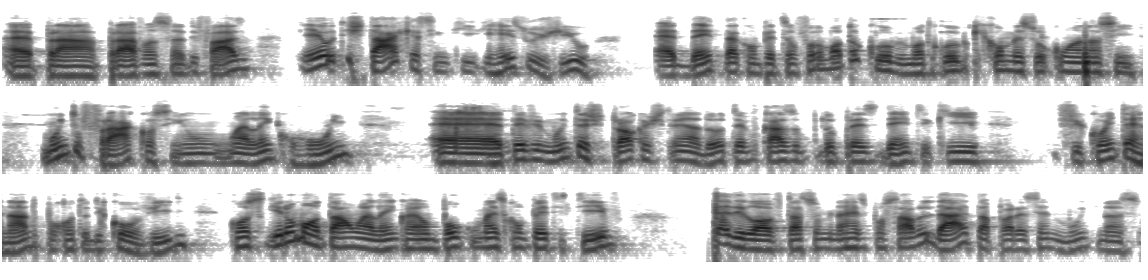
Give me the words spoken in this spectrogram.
é, para avançar de fase. E o destaque assim, que, que ressurgiu é, dentro da competição foi o Motoclube. O Motoclube que começou com um ano assim, muito fraco, assim, um, um elenco ruim, é, teve muitas trocas de treinador. Teve o caso do presidente que ficou internado por conta de Covid. Conseguiram montar um elenco um pouco mais competitivo. Ted Love está assumindo a responsabilidade, está aparecendo muito nas,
